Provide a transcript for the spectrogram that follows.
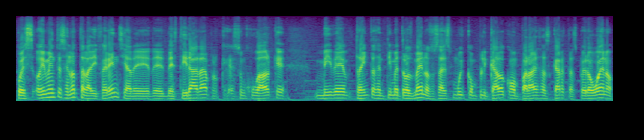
pues obviamente se nota la diferencia de, estirada porque es un jugador que mide 30 centímetros menos, o sea, es muy complicado comparar esas cartas, pero bueno.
